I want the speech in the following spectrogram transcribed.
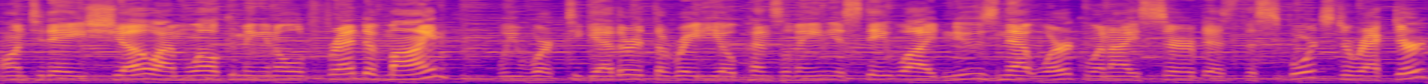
On today's show, I'm welcoming an old friend of mine. We worked together at the Radio Pennsylvania statewide news network when I served as the sports director.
